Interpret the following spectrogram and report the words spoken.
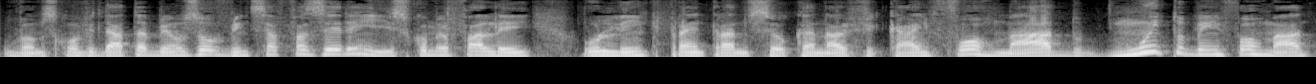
Vamos convidar também os ouvintes a fazerem isso. Como eu falei, o link para entrar no seu canal e ficar informado, muito bem informado,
